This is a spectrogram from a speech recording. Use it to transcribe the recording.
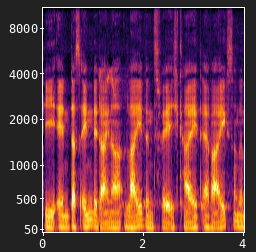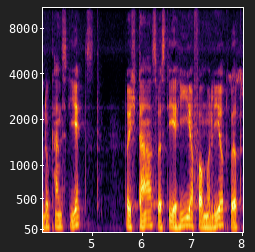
die, das Ende deiner Leidensfähigkeit erreichst, sondern du kannst jetzt durch das, was dir hier formuliert wird,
